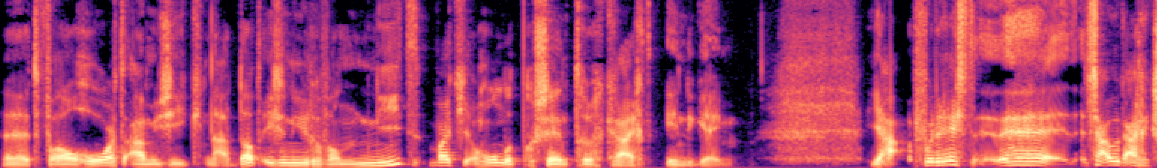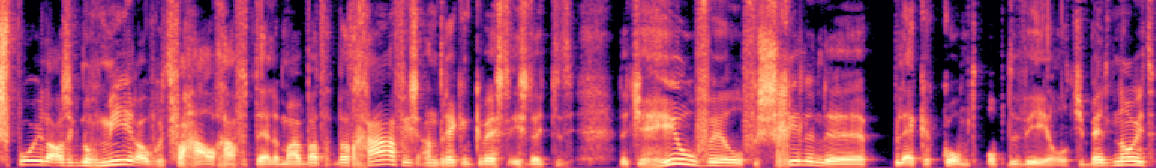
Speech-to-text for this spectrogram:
Uh, het vooral hoort aan muziek. Nou, dat is in ieder geval niet wat je 100% terugkrijgt in de game. Ja, voor de rest uh, zou ik eigenlijk spoilen als ik nog meer over het verhaal ga vertellen. Maar wat, wat gaaf is aan Dragon Quest is dat, het, dat je heel veel verschillende plekken komt op de wereld. Je bent nooit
